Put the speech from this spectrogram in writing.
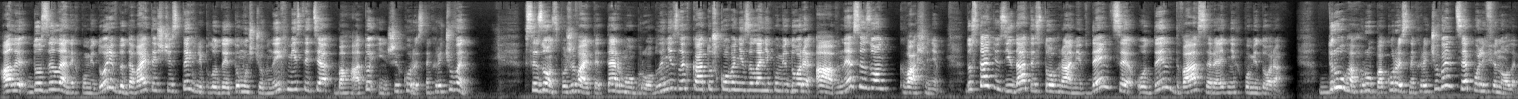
Але до зелених помідорів додавайте ще стиглі плоди, тому що в них міститься багато інших корисних речовин. В сезон споживайте термооброблені злегка тушковані зелені помідори, а в несезон квашені. Достатньо з'їдати 100 грамів в день це 1-2 середніх помідора. Друга група корисних речовин це поліфеноли.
